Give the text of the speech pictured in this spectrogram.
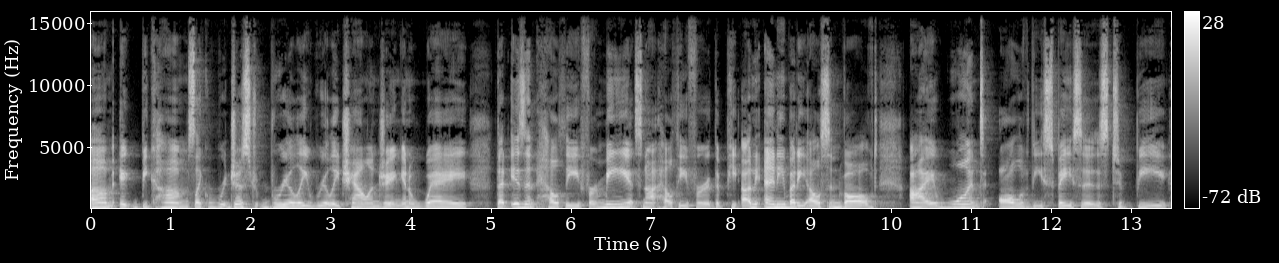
um, it becomes like re- just really, really challenging in a way that isn't healthy for me. It's not healthy for the anybody else involved. I want all of these spaces to be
